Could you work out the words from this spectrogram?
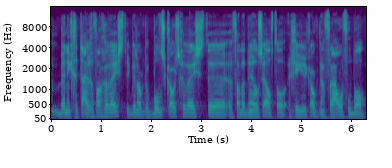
ben ik getuige van geweest. Ik ben ook nog bondscoach geweest eh, van het Nederlands elftal. En ging ik ook naar vrouwenvoetbal.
